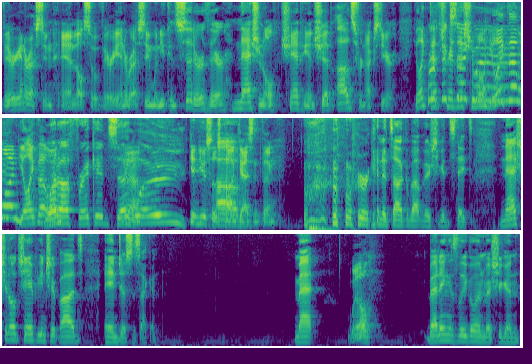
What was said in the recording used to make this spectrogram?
Very interesting, and also very interesting when you consider their national championship odds for next year. You like that Perfect transition? Will? segue. You like that one? You like that What one? What a freaking segue! Getting used to this Um, podcasting thing. We're going to talk about Michigan State's national championship odds in just a second. Matt, Will, betting is legal in Michigan.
